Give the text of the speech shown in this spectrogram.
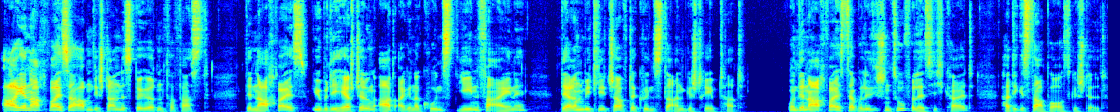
Ariernachweise haben die Standesbehörden verfasst, den Nachweis über die Herstellung arteigener Kunst jenen Vereine, deren Mitgliedschaft der Künstler angestrebt hat. Und den Nachweis der politischen Zuverlässigkeit hat die Gestapo ausgestellt.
